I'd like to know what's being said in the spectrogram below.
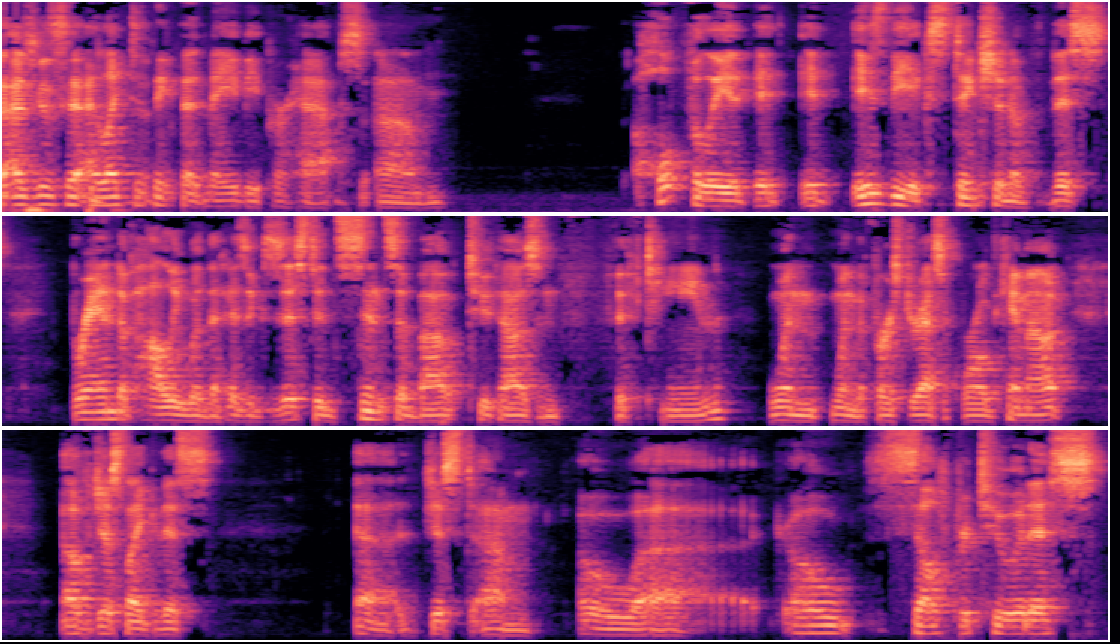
going to say I like to think that maybe perhaps, um, hopefully, it, it it is the extinction of this brand of Hollywood that has existed since about 2015 when when the first Jurassic World came out of just like this, uh, just um, oh uh, oh self gratuitous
